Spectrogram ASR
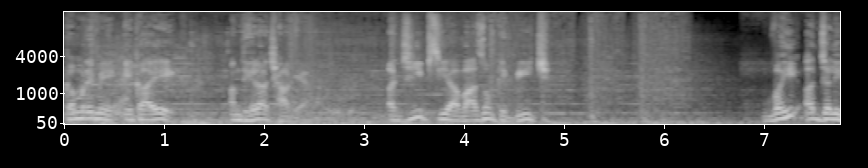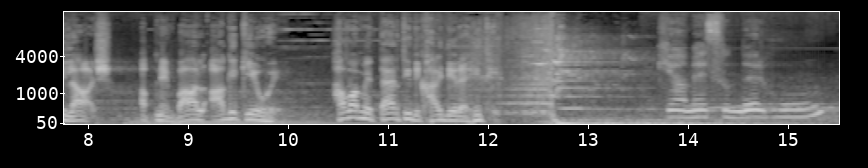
कमरे में एकाएक अंधेरा छा गया। अजीब सी आवाजों के बीच वही अजली लाश अपने बाल आगे किए हुए हवा में तैरती दिखाई दे रही थी। क्या मैं सुंदर हूँ?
